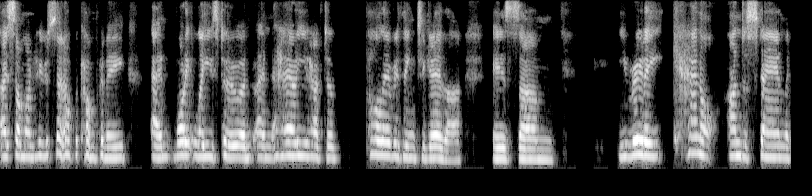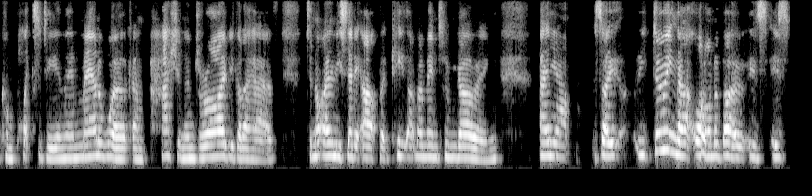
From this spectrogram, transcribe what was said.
as someone who set up a company and what it leads to and, and how you have to pull everything together is um, you really cannot understand the complexity and the amount of work and passion and drive you've got to have to not only set it up but keep that momentum going. And yeah. so doing that while on a boat is is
